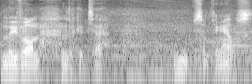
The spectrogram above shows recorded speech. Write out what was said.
move on and look at uh, ooh, something else.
